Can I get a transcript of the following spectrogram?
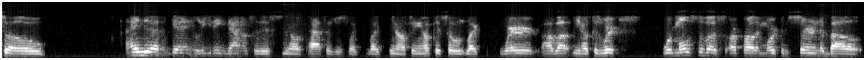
so I ended up getting leading down to this, you know, passage, just like like you know, thinking, okay, so like where, how about you know, because we're where most of us are probably more concerned about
